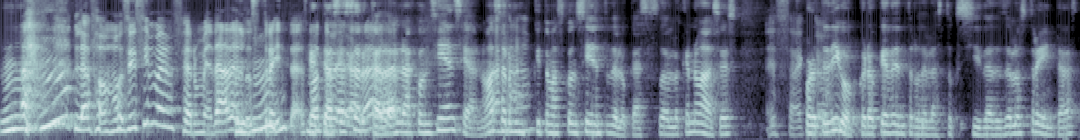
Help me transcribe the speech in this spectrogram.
La famosísima enfermedad de los ujú, 30. Que no te hace había acercar a la conciencia, ¿no? A ser un Ajá. poquito más consciente de lo que haces o de lo que no haces. Exacto. Pero te digo, creo que dentro de las toxicidades de los 30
